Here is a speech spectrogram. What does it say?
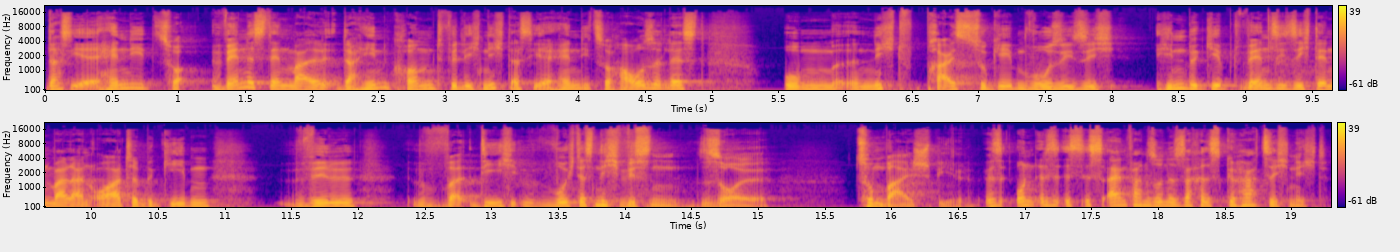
dass ihr Handy, zu, wenn es denn mal dahin kommt, will ich nicht, dass sie ihr Handy zu Hause lässt, um nicht preiszugeben, wo sie sich hinbegibt, wenn sie sich denn mal an Orte begeben will, die ich, wo ich das nicht wissen soll. Zum Beispiel. Und es ist einfach so eine Sache, es gehört sich nicht.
